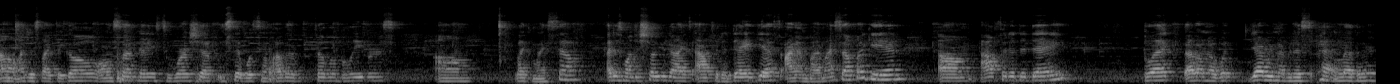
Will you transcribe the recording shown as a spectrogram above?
Um, I just like to go on Sundays to worship and sit with some other fellow believers um, like myself. I just wanted to show you guys outfit of the day. Yes, I am by myself again. Um, outfit of the day, black, I don't know what, y'all remember this patent leather.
